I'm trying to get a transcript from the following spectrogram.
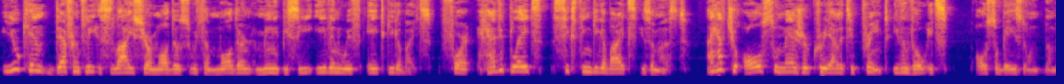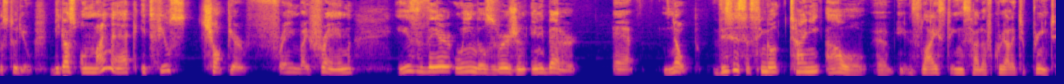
You can definitely slice your models with a modern mini PC even with 8GB. For heavy plates, 16GB is a must. I have to also measure Creality Print, even though it's also based on Bambu Studio, because on my Mac it feels choppier frame by frame. Is their Windows version any better? Uh, nope. This is a single tiny owl uh, sliced inside of Creality Print,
